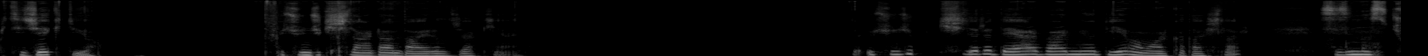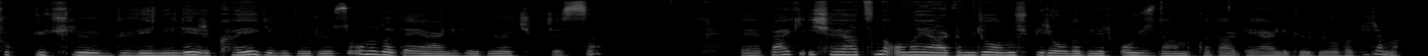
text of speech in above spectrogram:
bitecek diyor. Üçüncü kişilerden de ayrılacak yani. Ya Üçüncü kişilere değer vermiyor diyemem arkadaşlar. Sizi nasıl çok güçlü, güvenilir, kaya gibi görüyorsa onu da değerli görüyor açıkçası. Ee, belki iş hayatında ona yardımcı olmuş biri olabilir. O yüzden bu kadar değerli görüyor olabilir ama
